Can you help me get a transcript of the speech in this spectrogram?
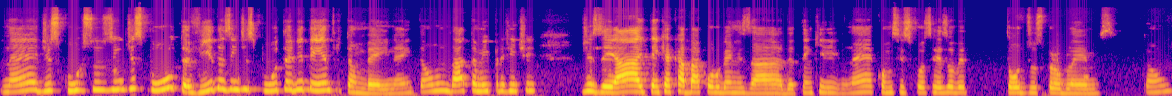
né, discursos em disputa, vidas em disputa ali dentro também, né? Então não dá também para a gente dizer, ah, tem que acabar com a organizada, tem que, né, como se isso fosse resolver todos os problemas. Então,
